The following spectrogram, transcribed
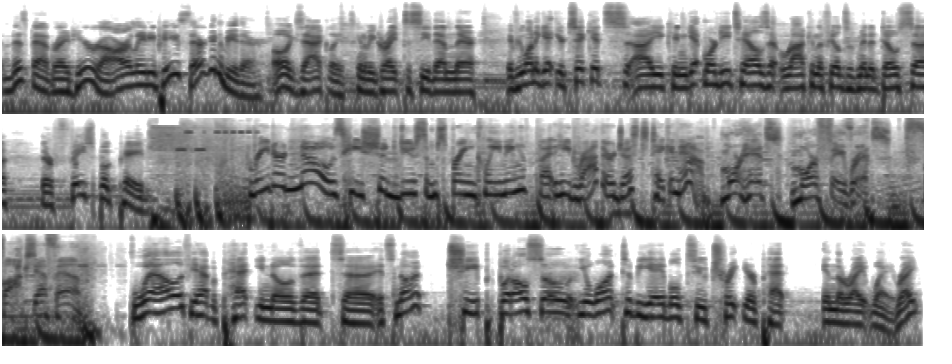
this band right here, uh, Our Lady Peace, they're going to be there. Oh, exactly. It's going to be great to see them there. If you want to get your tickets, uh, you can get more details at Rockin' the Fields of Minnedosa, their Facebook page. Reader knows he should do some spring cleaning, but he'd rather just take a nap. More hits, more favorites. Fox FM. Well, if you have a pet, you know that uh, it's not cheap, but also you want to be able to treat your pet in the right way, right?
